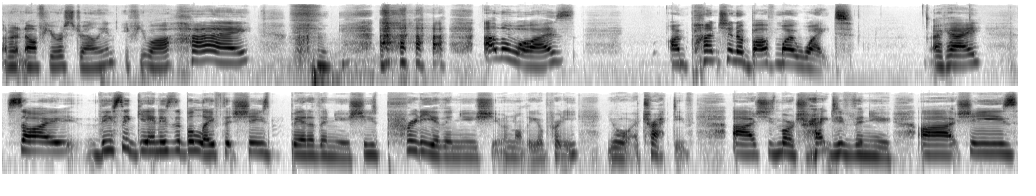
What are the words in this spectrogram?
I don't know if you're Australian. If you are, hey. Otherwise, I'm punching above my weight. Okay? So, this again is the belief that she's better than you. She's prettier than you. She, well, not that you're pretty, you're attractive. Uh, she's more attractive than you. Uh, she's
